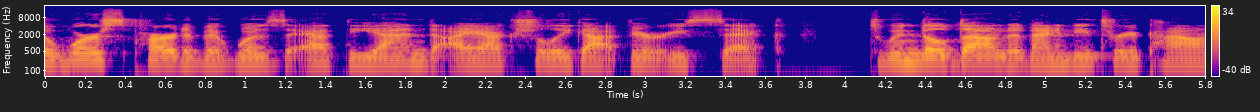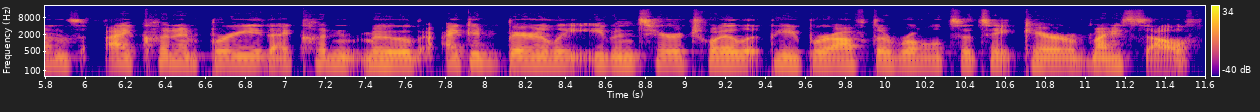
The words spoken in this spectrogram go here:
the worst part of it was at the end, I actually got very sick dwindled down to 93 pounds. I couldn't breathe. I couldn't move. I could barely even tear toilet paper off the roll to take care of myself.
